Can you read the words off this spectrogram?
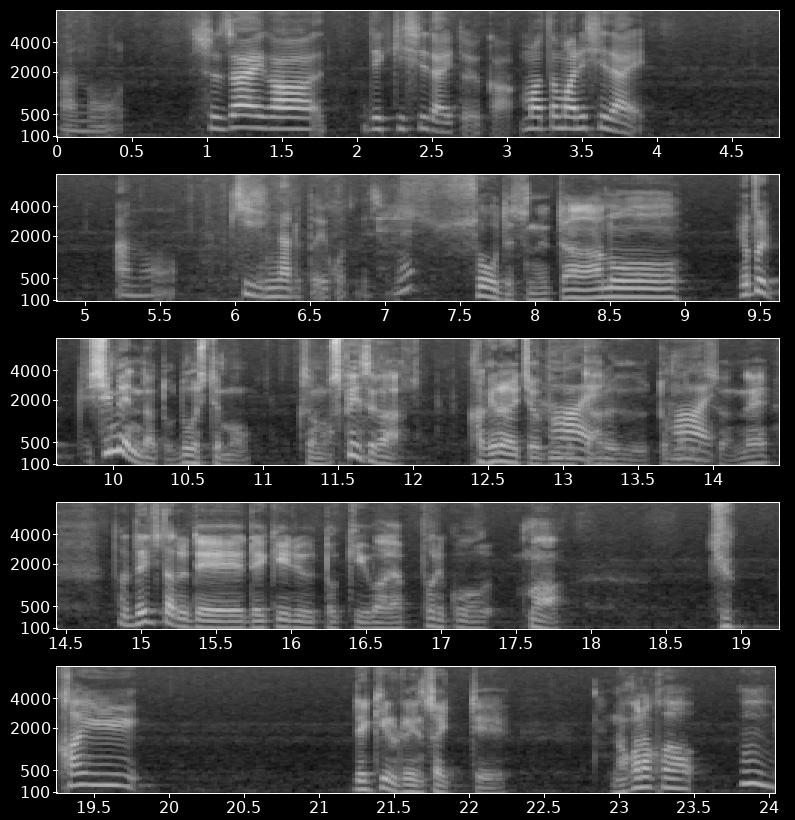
あの取材ができ次第というかまとまり次第あの記事になるということですよね。そうですねだあのやっぱり紙面だとどうしてもそのスペースが限られちゃう部分ってあると思うんですよね。ただデジタルでできる時はやっぱりこうまあ10回できる連載ってなかなかうん。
